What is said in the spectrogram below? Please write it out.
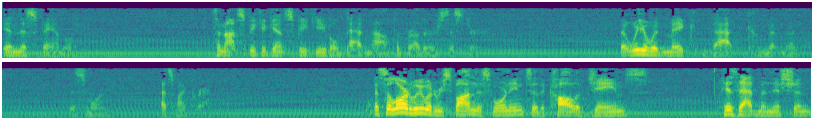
in this family. To not speak against, speak evil, badmouth a brother or sister. That we would make that commitment this morning. That's my prayer. And so, Lord, we would respond this morning to the call of James, his admonition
